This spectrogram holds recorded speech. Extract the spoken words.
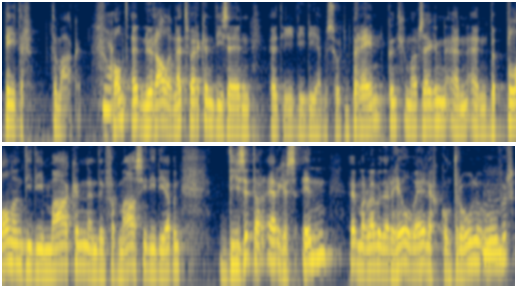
beter te maken. Ja. Want neurale netwerken die zijn, die, die, die hebben een soort brein, kunt je maar zeggen. En, en de plannen die die maken en de informatie die die hebben, die zit daar ergens in, maar we hebben daar heel weinig controle over.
